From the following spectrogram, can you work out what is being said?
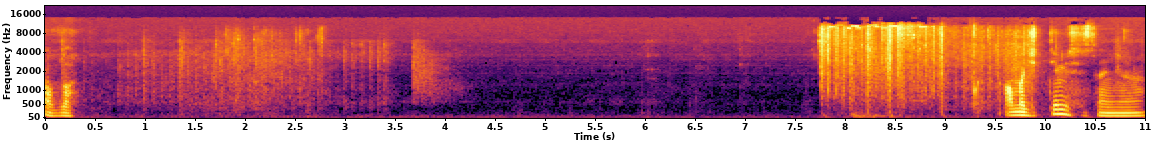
Allah. Ama ciddi misin sen ya?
